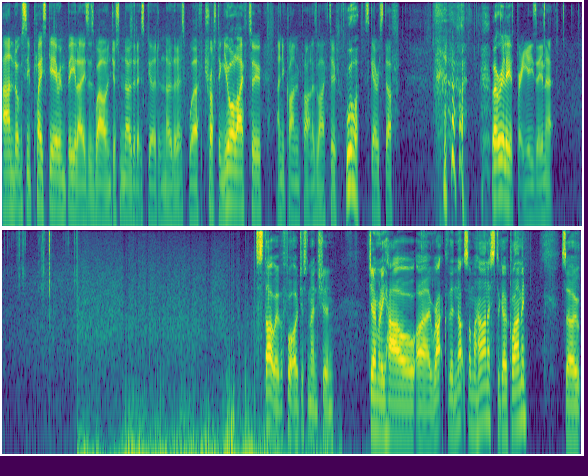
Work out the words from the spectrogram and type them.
and obviously place gear in belays as well and just know that it's good and know that it's worth trusting your life to and your climbing partner's life to. Whoa, scary stuff. but really it's pretty easy, isn't it? To start with, I thought I'd just mention generally how I rack the nuts on my harness to go climbing. So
